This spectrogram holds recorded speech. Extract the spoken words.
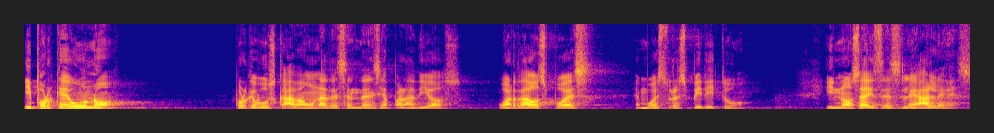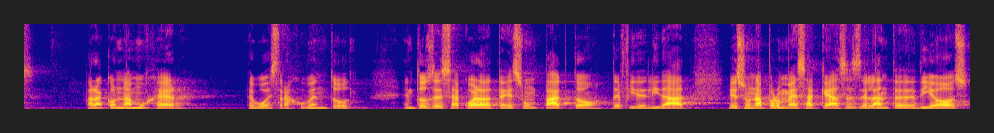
¿Y por qué uno? Porque buscaba una descendencia para Dios. Guardaos pues en vuestro espíritu y no seáis desleales para con la mujer de vuestra juventud. Entonces acuérdate, es un pacto de fidelidad, es una promesa que haces delante de Dios,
